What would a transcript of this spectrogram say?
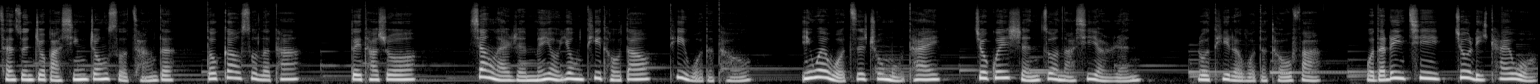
参孙就把心中所藏的都告诉了他，对他说：“向来人没有用剃头刀剃我的头，因为我自出母胎就归神做拿细耳人。若剃了我的头发，我的力气就离开我，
